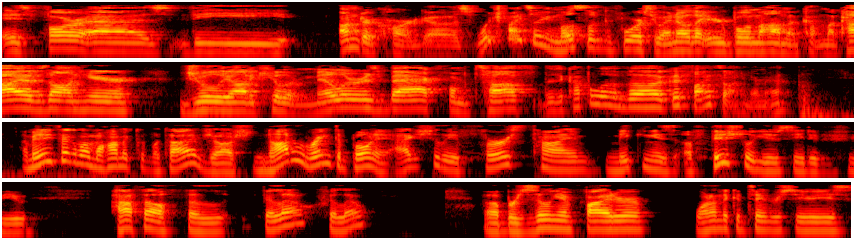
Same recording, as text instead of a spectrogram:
As far as the undercard goes, which fights are you most looking forward to? I know that your boy Muhammad Mokaev's on here. Juliana Killer Miller is back from Tough. There's a couple of uh, good fights on here, man. I mean, you talk about Muhammad Mokaev, Josh, not a ranked opponent. Actually, first time making his official UFC debut. Rafael Filho, Filho, a Brazilian fighter, won on the contender series.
